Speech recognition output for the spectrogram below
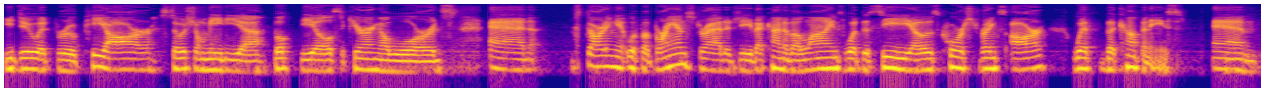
you do it through PR, social media, book deals, securing awards, and starting it with a brand strategy that kind of aligns what the CEO's core strengths are with the companies. And mm.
